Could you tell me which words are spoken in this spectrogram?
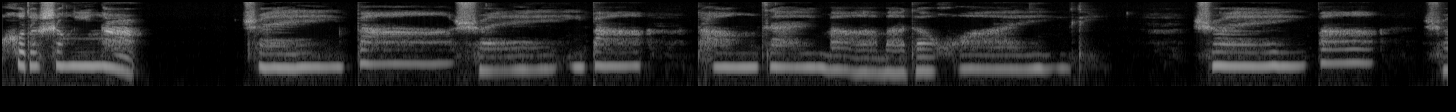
和的声音啊！睡吧，睡吧，躺在妈妈的怀里。睡吧，睡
